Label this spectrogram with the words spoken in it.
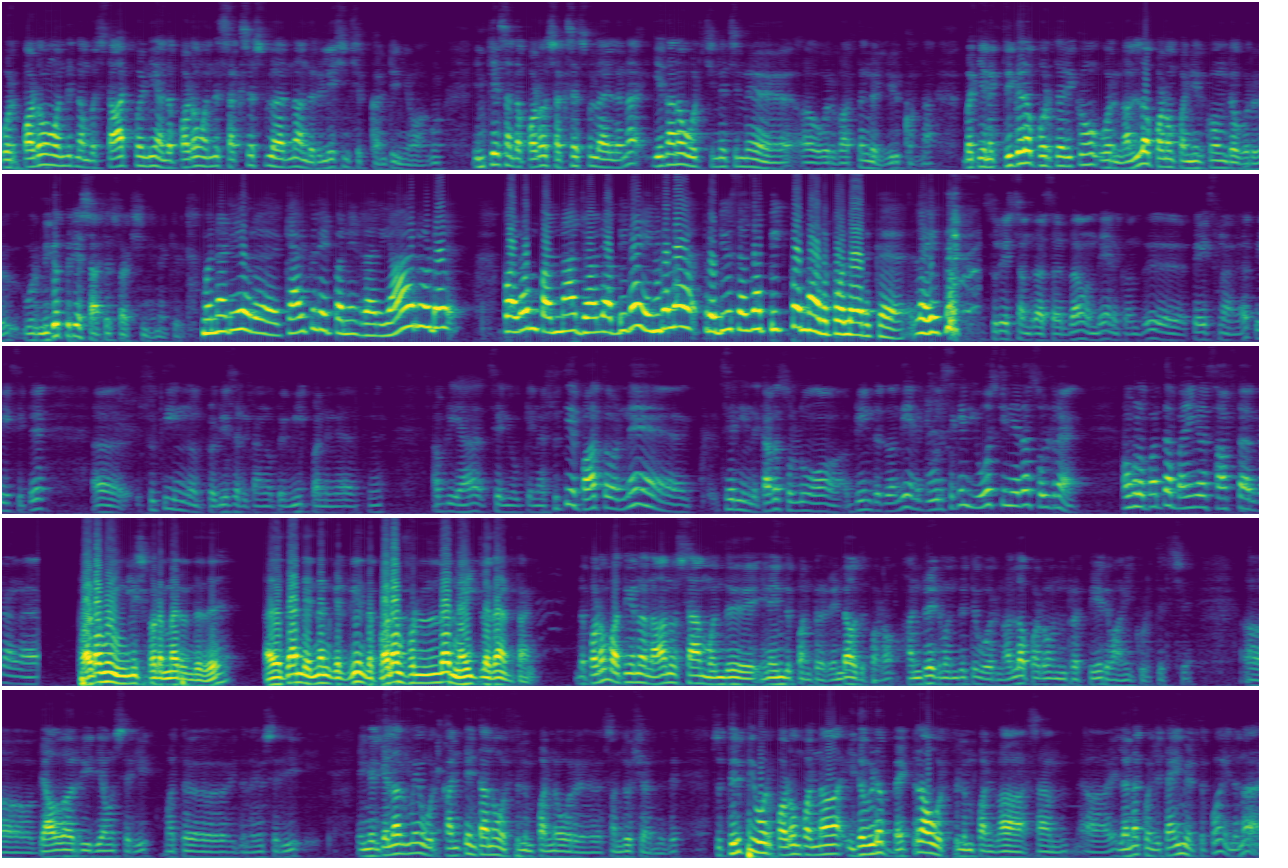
ஒரு படம் வந்து நம்ம ஸ்டார்ட் பண்ணி அந்த படம் வந்து சக்ஸஸ்ஃபுல்லாக இருந்தால் அந்த ரிலேஷன்ஷிப் கண்டினியூ ஆகும். இன்கேஸ் அந்த படம் சக்ஸஸ்ஃபுல்லாக இல்லைன்னா ஏதானா ஒரு சின்ன சின்ன ஒரு வருத்தங்கள் இருக்கும் தான். பட் எனக்கு ட்ரிகரை பொறுத்த வரைக்கும் ஒரு நல்ல படம் பண்ணியிருக்கோங்கிற ஒரு ஒரு மிகப்பெரிய சாட்டிஸ்ஃபேக்ஷன் எனக்கு இருக்கு. முன்னாடியே ஒரு கால்குலேட் பண்ணிடுறாரு. யாரோட படம் பண்ணா ஜாலி அப்படிதான் எங்களை ப்ரொடியூசர்ஸா பிக் பண்ணாரு போல இருக்கு. லைக் சுரேஷ் சந்திரா சார் தான் வந்து எனக்கு வந்து பேசினாங்க. பேசிட்டு ஸ்ருதின்னு ஒரு ப்ரொடியூசர் இருக்காங்க போய் மீட் பண்ணுங்க. அப்படியா? சரி ஓகே நான் ஸ்ருதியை பார்த்த உடனே சரி இந்த கதை சொல்லுவோம் அப்படின்றது வந்து எனக்கு ஒரு செகண்ட் யோசிச்சுனே தான் சொல்றேன். அவங்கள பார்த்தா பயங்கர சாஃப்டா இருக்காங்க. படமும் இங்கிலீஷ் படம் மாதிரி இருந்தது. அதை தாண்டி என்னன்னு கேட்டீங்க இந்த படம் ஃபுல்லாக நைட்டில் தான் எடுத்தாங்க. இந்த படம் பார்த்தீங்கன்னா நானும் சாம் வந்து இணைந்து பண்ணுற ரெண்டாவது படம். ஹண்ட்ரட் வந்துட்டு ஒரு நல்ல படம்ன்ற பேர் வாங்கி கொடுத்துருச்சு. வியாபார ரீதியாகவும் சரி மற்ற இதுலேயும் சரி. எங்களுக்கு எல்லாருமே ஒரு கண்டென்ட்டான ஒரு ஃபிலிம் பண்ண ஒரு சந்தோஷம் இருந்தது. ஸோ திருப்பி ஒரு படம் பண்ணால் இதை விட பெட்டராக ஒரு ஃபிலிம் பண்ணலாம் சாம் இல்லைன்னா கொஞ்சம் டைம் எடுத்துப்போம். இல்லைன்னா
